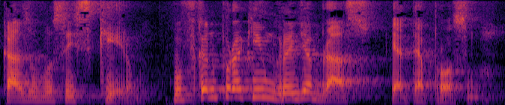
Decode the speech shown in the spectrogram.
caso vocês queiram. Vou ficando por aqui, um grande abraço e até a próxima.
